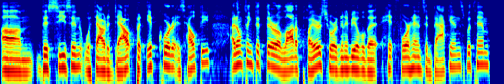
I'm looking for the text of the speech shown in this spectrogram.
um, this season without a doubt. But if Korda is healthy, I don't think that there are a lot of players who are going to be able to hit forehands and backhands with him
